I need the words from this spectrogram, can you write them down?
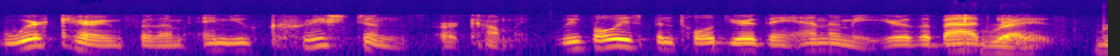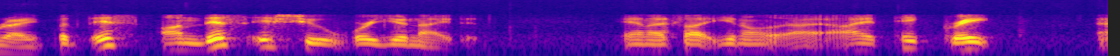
we're caring for them. And you Christians are coming. We've always been told you're the enemy, you're the bad guys. right. But this on this issue, we're united. And I thought, you know, I, I take great, uh,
